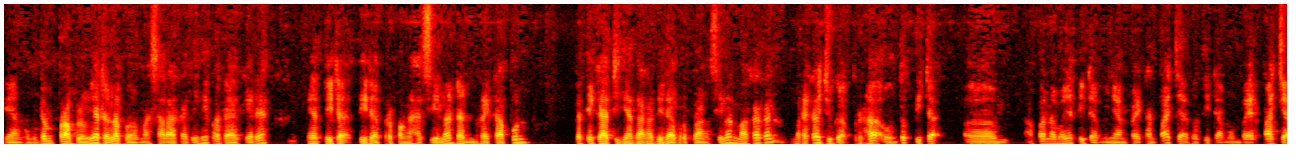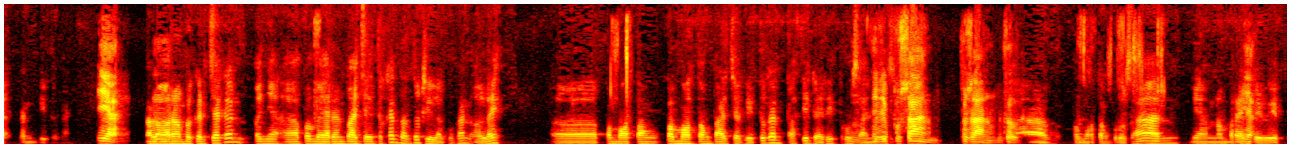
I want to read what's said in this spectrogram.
yang kemudian problemnya adalah bahwa masyarakat ini pada akhirnya yang tidak tidak berpenghasilan dan mereka pun ketika dinyatakan tidak berpenghasilan maka kan mereka juga berhak untuk tidak em, apa namanya tidak menyampaikan pajak atau tidak membayar pajak kan gitu kan. Iya. Kalau orang bekerja kan penya- eh, pembayaran pajak itu kan tentu dilakukan oleh eh, pemotong pemotong pajak itu kan pasti dari perusahaan. Dari perusahaan, perusahaan betul. Nah, pemotong perusahaan yang nomor Ya. NPWP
